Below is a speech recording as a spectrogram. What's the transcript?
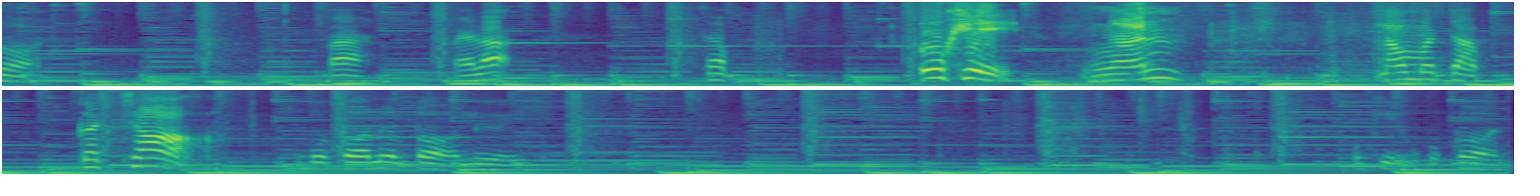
ยอดไปไปละจับ โอเค งั้น เรามาจับกระช่ออุปกรณ์กันต่อเลย โอเค อุปกรณ์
